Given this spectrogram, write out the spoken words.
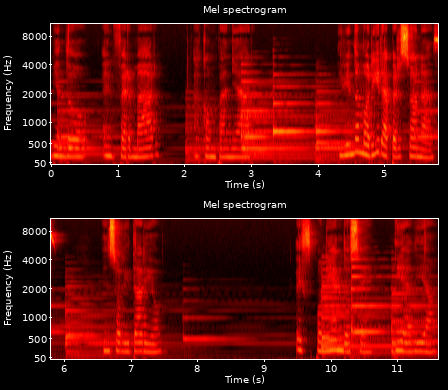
viendo enfermar, acompañar y viendo morir a personas en solitario, exponiéndose día a día,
